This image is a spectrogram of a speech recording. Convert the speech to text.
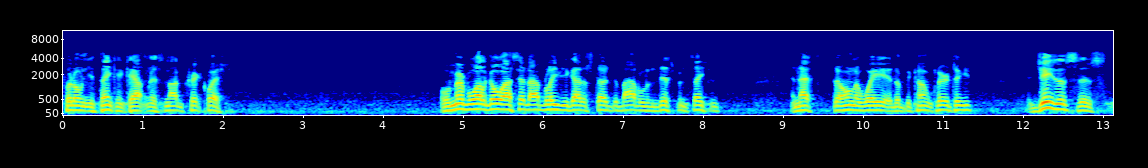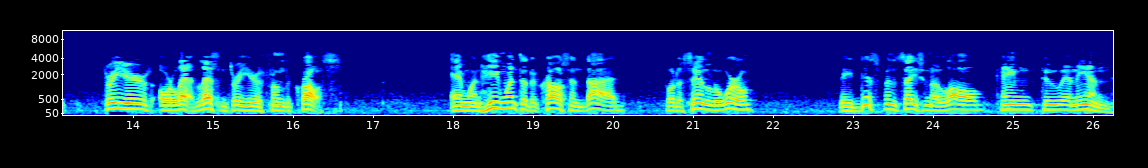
put on your thinking cap and it's not a trick question. Well, remember a while ago I said I believe you got to study the Bible in dispensations, and that's the only way it'll become clear to you. Jesus is three years or less, less than three years from the cross. And when he went to the cross and died for the sin of the world, the dispensation of law came to an end.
